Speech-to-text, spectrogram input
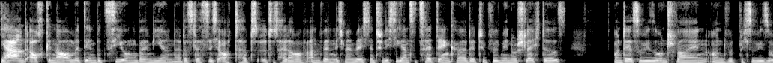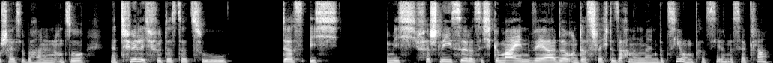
Ja, und auch genau mit den Beziehungen bei mir. Ne? Das lässt sich auch total darauf anwenden. Ich meine, wenn ich natürlich die ganze Zeit denke, der Typ will mir nur Schlechtes und der ist sowieso ein Schwein und wird mich sowieso scheiße behandeln und so, natürlich führt das dazu, dass ich mich verschließe, dass ich gemein werde und dass schlechte Sachen in meinen Beziehungen passieren, ist ja klar.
